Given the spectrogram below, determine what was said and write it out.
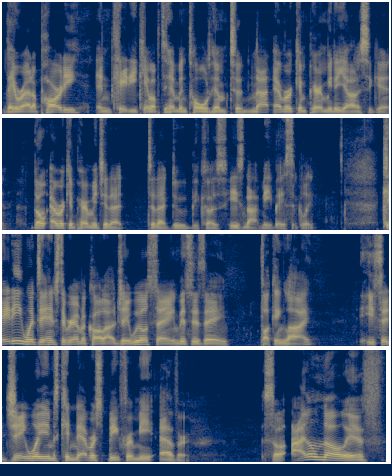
they were at a party and KD came up to him and told him to not ever compare me to Giannis again. Don't ever compare me to that to that dude because he's not me, basically. KD went to Instagram to call out Jay Will saying this is a fucking lie. He said Jay Williams can never speak for me ever. So I don't know if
